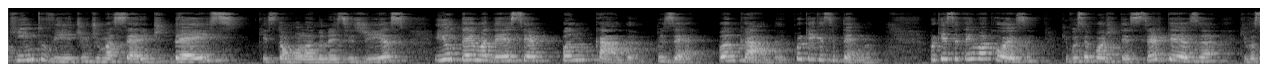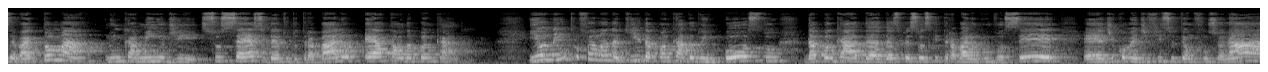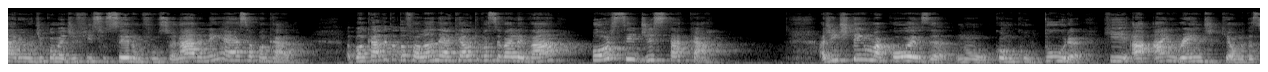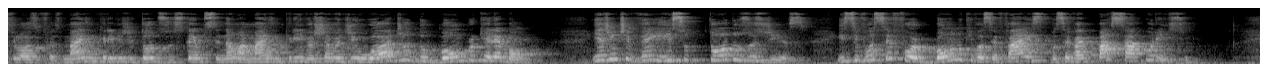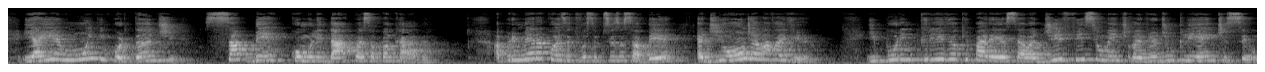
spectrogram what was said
quinto vídeo de uma série de 10 que estão rolando nesses dias. E o tema desse é pancada. Pois é, pancada. Por que, que esse tema? Porque se tem uma coisa que você pode ter certeza que você vai tomar num caminho de sucesso dentro do trabalho, é a tal da pancada. E eu nem tô falando aqui da pancada do imposto, da pancada das pessoas que trabalham com você, é, de como é difícil ter um funcionário, de como é difícil ser um funcionário, nem é essa pancada. A pancada que eu tô falando é aquela que você vai levar por se destacar. A gente tem uma coisa no, como cultura que a Ayn Rand, que é uma das filósofas mais incríveis de todos os tempos, se não a mais incrível, chama de o ódio do bom porque ele é bom. E a gente vê isso todos os dias. E se você for bom no que você faz, você vai passar por isso. E aí é muito importante saber como lidar com essa pancada. A primeira coisa que você precisa saber é de onde ela vai vir. E por incrível que pareça, ela dificilmente vai vir de um cliente seu.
